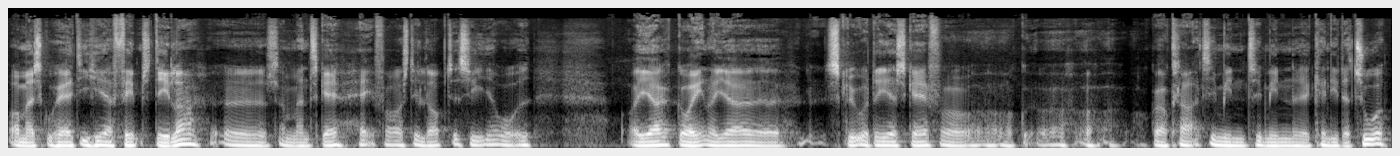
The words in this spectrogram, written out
og man skulle have de her fem stillere, øh, som man skal have for at stille op til seniorrådet. Og jeg går ind, og jeg øh, skriver det, jeg skal for at, at, at, at gøre klar til min, til min øh, kandidatur.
